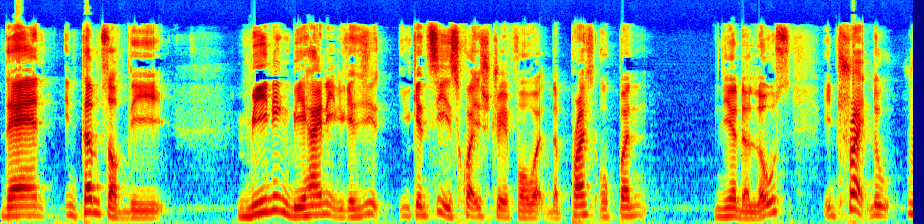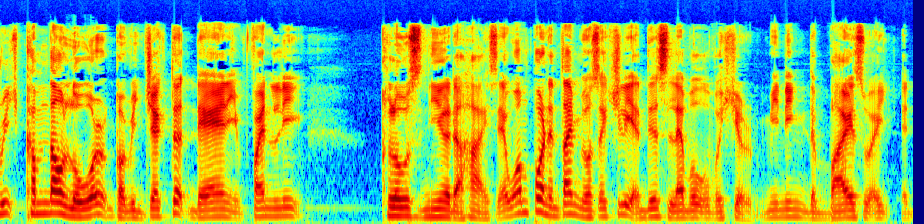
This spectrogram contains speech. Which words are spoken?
Then in terms of the meaning behind it, you can see you can see it's quite straightforward. The price opened near the lows. It tried to reach come down lower, got rejected, then it finally closed near the highs. At one point in time, it was actually at this level over here, meaning the buyers were at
